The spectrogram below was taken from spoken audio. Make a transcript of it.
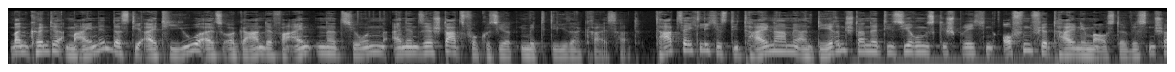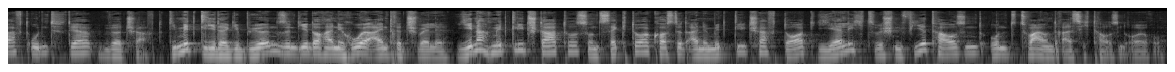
Man könnte meinen, dass die ITU als Organ der Vereinten Nationen einen sehr staatsfokussierten Mitgliederkreis hat. Tatsächlich ist die Teilnahme an deren Standardisierungsgesprächen offen für Teilnehmer aus der Wissenschaft und der Wirtschaft. Die Mitgliedergebühren sind jedoch eine hohe Eintrittsschwelle. Je nach Mitgliedsstatus und Sektor kostet eine Mitgliedschaft dort jährlich zwischen 4.000 und 32.000 Euro.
